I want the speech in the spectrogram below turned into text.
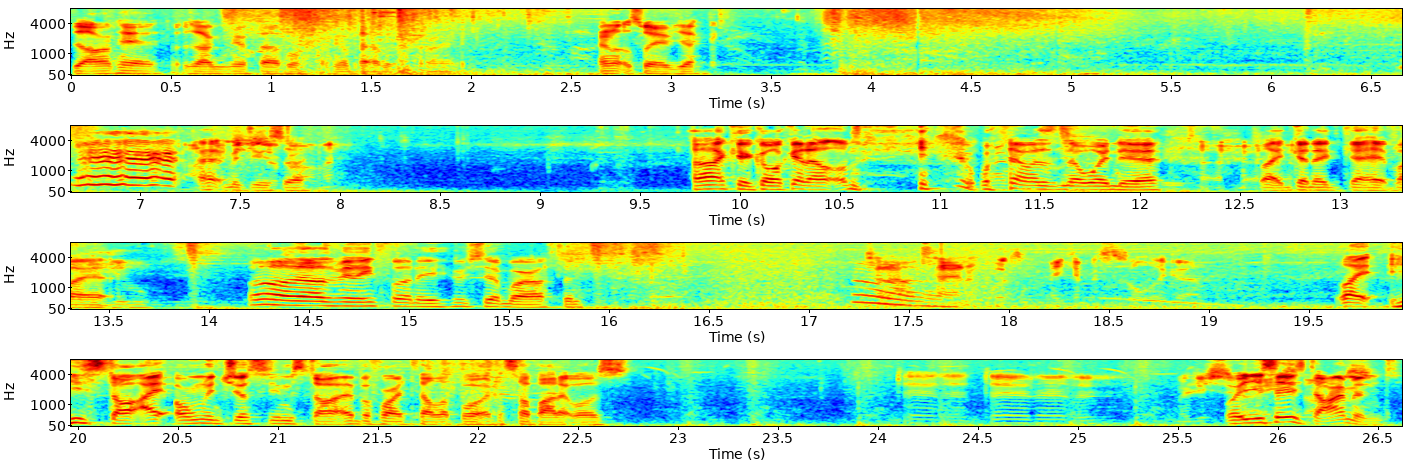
Down on here? I'm gonna go purple? I'm gonna purple. Alright. I'm not wave jack. I hit Medusa. Ah, okay, go get out of me when I was nowhere near, like gonna get hit by it. Oh, that was really funny. We should do it more often. 10 out of 10, it would make him miss his ult again. Like he start, I only just see him started before I teleported. That's how bad it was. Wait, you say he's diamond?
